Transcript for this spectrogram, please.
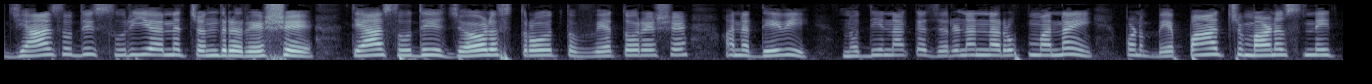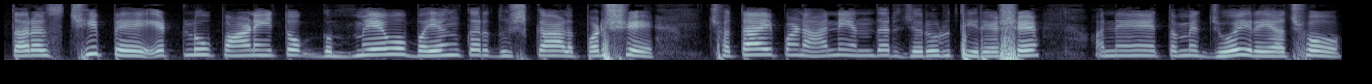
જ્યાં સુધી સૂર્ય અને ચંદ્ર રહેશે, ત્યાં સુધી જળ સ્ત્રોત વહેતો રહેશે અને દેવી નદીના કે ઝરણાના રૂપમાં નહીં, પણ બે પાંચ માણસની તરસ છીપે એટલું પાણી તો ગમે એવો ભયંકર દુષ્કાળ પડશે. છતાંય પણ આની અંદર જરૂરથી રહેશે. અને તમે જોઈ રહ્યા છો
